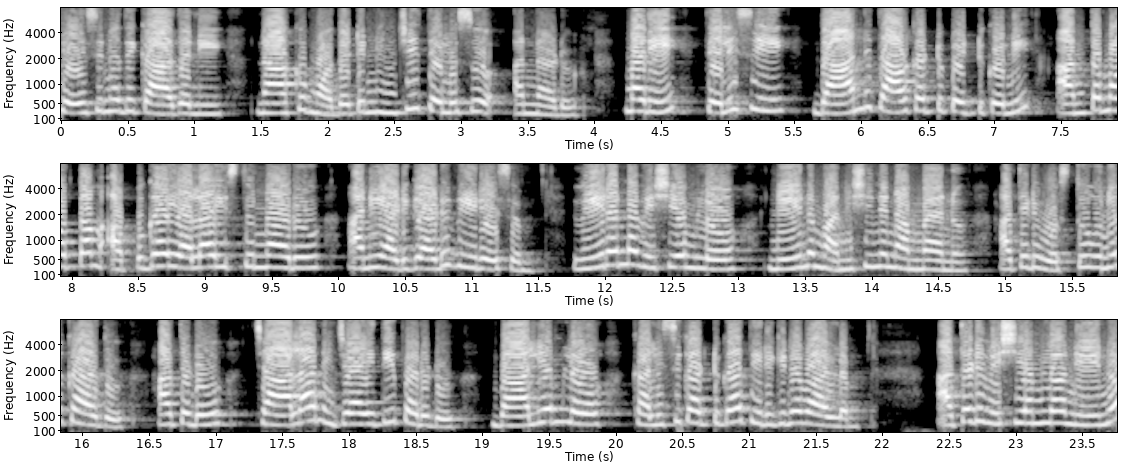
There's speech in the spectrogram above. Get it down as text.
చేసినది కాదని నాకు మొదటి నుంచి తెలుసు అన్నాడు. మరి తెలిసి దాన్ని తాకట్టు పెట్టుకొని అంత మొత్తం అప్పుగా ఎలా ఇస్తున్నారు? అని అడిగాడు వీరేశం. వీరన్న విషయంలో నేను మనిషిని నమ్మాను. అతడి వస్తువును కాదు. అతడు చాలా నిజాయితీపరుడు. బాల్యంలో కలిసికట్టుగా తిరిగిన వాళ్ళం. అతడి విషయంలో నేను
